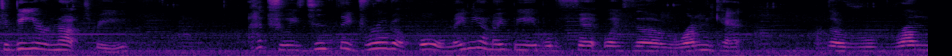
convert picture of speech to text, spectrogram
To be or not to be. Actually, since they drilled a hole, maybe I might be able to fit like the rum can, the rum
